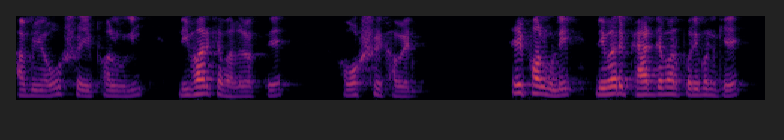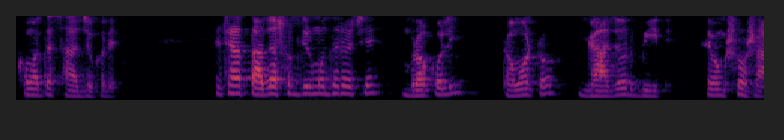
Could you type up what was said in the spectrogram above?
আপনি অবশ্যই এই ফলগুলি লিভারকে ভালো রাখতে অবশ্যই খাবেন। এই ফলগুলি লিভারে ফ্যাট জমার পরিমাণকে কমাতে সাহায্য করে। এছাড়া তাজা সবজির মধ্যে রয়েছে ব্রকলি, টমেটো, গাজর, বিট এবং শসা।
